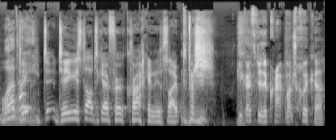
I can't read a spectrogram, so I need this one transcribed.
Were they? Do, do you start to go for a crack and it's like, You go through the crack much quicker.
